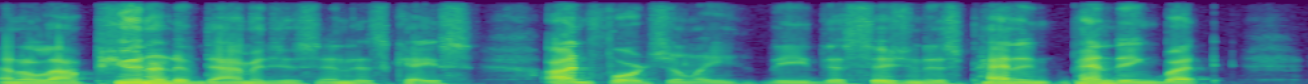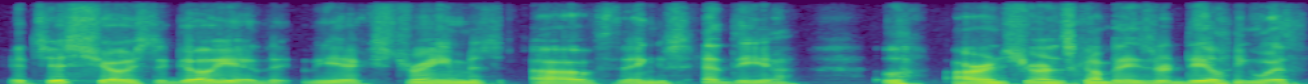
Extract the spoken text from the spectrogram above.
and allow punitive damages in this case. Unfortunately, the decision is pending, pending but it just shows to Goya the, the extremes of things that the uh, our insurance companies are dealing with.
